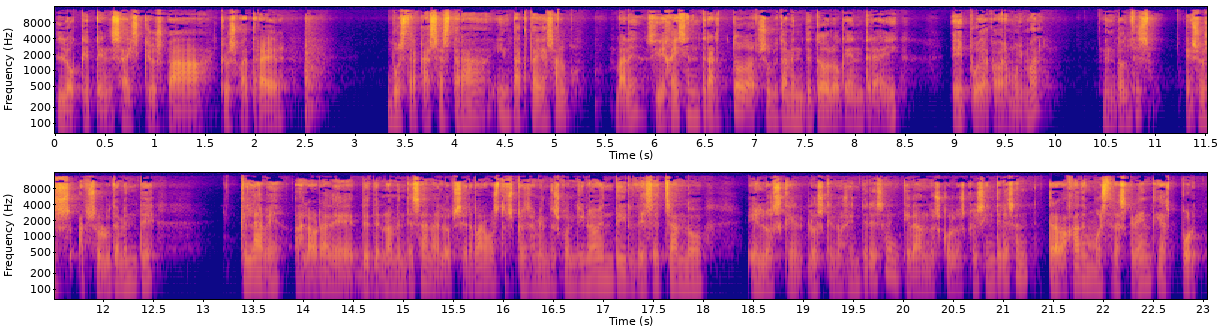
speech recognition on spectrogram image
lo que pensáis que os, va, que os va a traer, vuestra casa estará intacta y a salvo. ¿Vale? Si dejáis entrar todo, absolutamente todo lo que entre ahí, eh, puede acabar muy mal. Entonces, eso es absolutamente clave a la hora de, de, tener una mente sana, el observar vuestros pensamientos continuamente, ir desechando los que, los que nos interesan, quedándoos con los que os interesan, trabajad en vuestras creencias por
